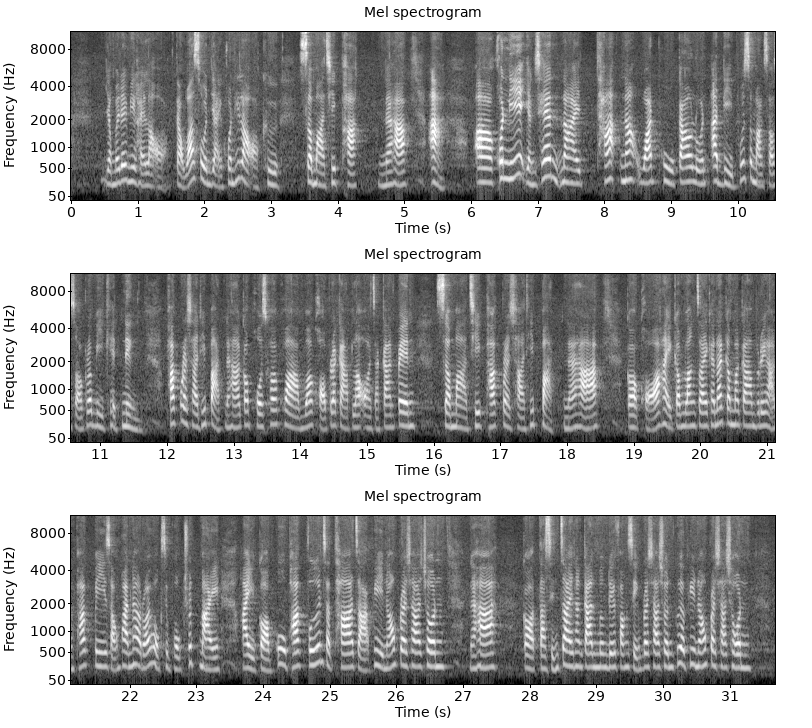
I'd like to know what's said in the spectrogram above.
ยังไม่ได้มีใครลาออก แต่ว่าส่วนใหญ่คนที่ลาออกคือสมาชิกพักนะคะ อะ คนนี้อย่างเช่น นายธนวัฒน์ภูเก้าล้วนอดีต ผู้สมัครสสกระบี่เขตหนึ่งพักประชาธิปัตย์นะคะก็โพสต์ข้อความว่าขอประกาศลาออกจากการเป็นสมาชิกพักประชาธิปัตย์นะคะก็ขอให้กำลังใจคณะกรรมการบริหารพักปี 2566 ชุดใหม่ ให้กอบกู้พักฟื้นศรัทธาจากพี่น้องประชาชนนะคะก็ตัดสินใจทางการเมืองโดยฟังเสียงประชาชนเพื่อพี่น้องประชาชน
